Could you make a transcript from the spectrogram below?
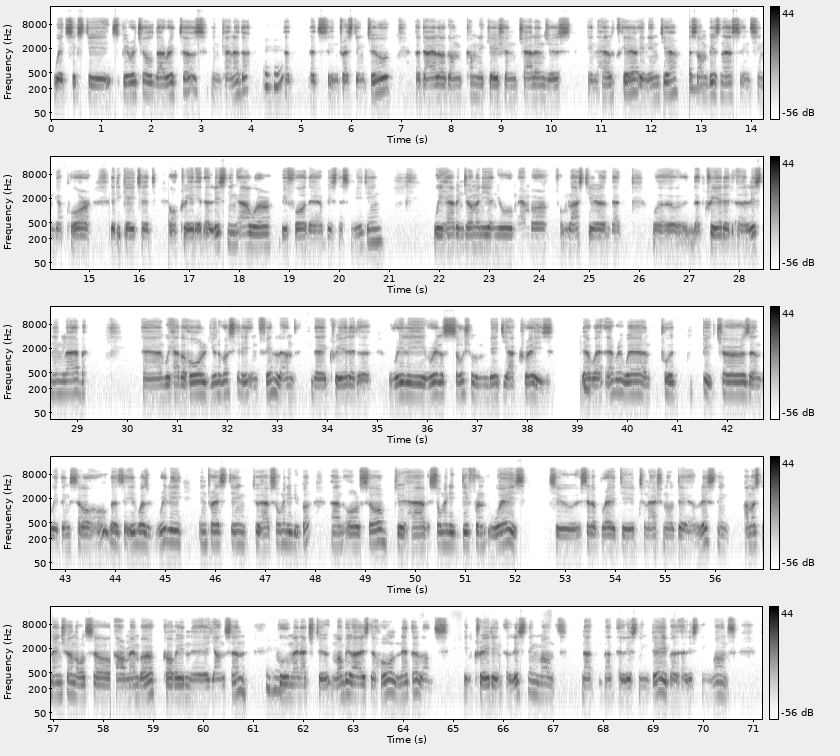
with 60 spiritual directors in canada mm-hmm. that, that's interesting too a dialogue on communication challenges in healthcare in india mm-hmm. some business in singapore dedicated or created a listening hour before their business meeting. We have in Germany a new member from last year that that created a listening lab. And we have a whole university in Finland. They created a really, real social media craze. They hmm. were everywhere and put pictures and we think so all this it was really interesting to have so many people and also to have so many different ways to celebrate the International Day of Listening. I must mention also our member, Corinne Janssen, mm-hmm. who managed to mobilize the whole Netherlands in creating a listening month, not, not a listening day, but a listening month.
